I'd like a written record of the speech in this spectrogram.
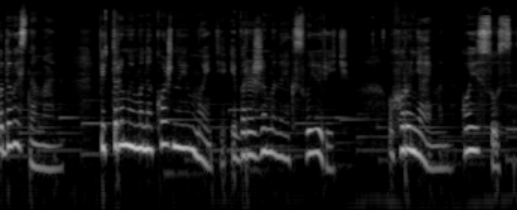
Подивись на мене, підтримуй мене кожної миті і бережи мене як свою річ. Охороняй мене, о Ісусе,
